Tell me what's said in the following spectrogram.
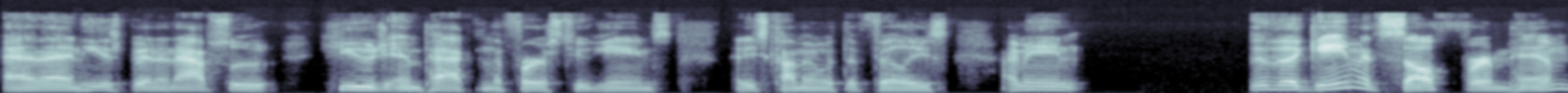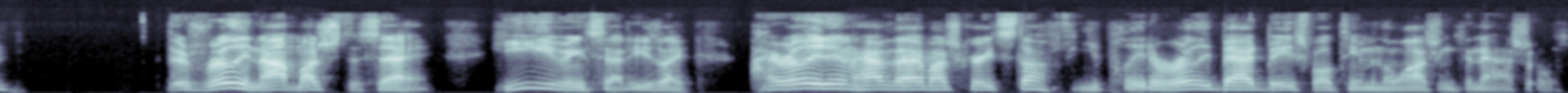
and then he's been an absolute huge impact in the first two games that he's come in with the Phillies. I mean, the, the game itself from him, there's really not much to say. He even said he's like I really didn't have that much great stuff. You played a really bad baseball team in the Washington Nationals,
